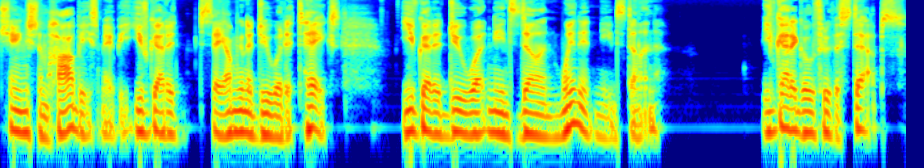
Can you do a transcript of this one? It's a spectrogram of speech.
change some hobbies, maybe. You've got to say, I'm going to do what it takes. You've got to do what needs done when it needs done. You've got to go through the steps.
